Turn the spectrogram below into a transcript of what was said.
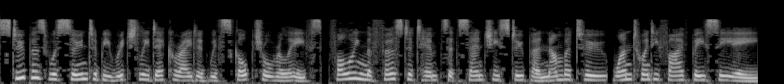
Stupas were soon to be richly decorated with sculptural reliefs, following the first attempts at Sanchi Stupa No. 2 125 BCE.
